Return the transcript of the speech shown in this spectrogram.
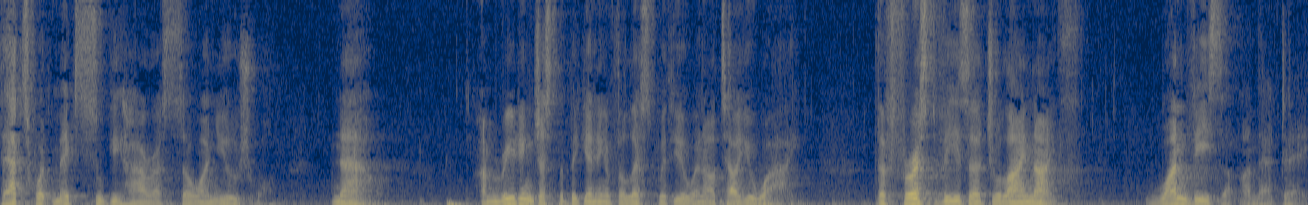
that's what makes Sugihara so unusual. Now, I'm reading just the beginning of the list with you, and I'll tell you why. The first visa, July 9th. One visa on that day.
